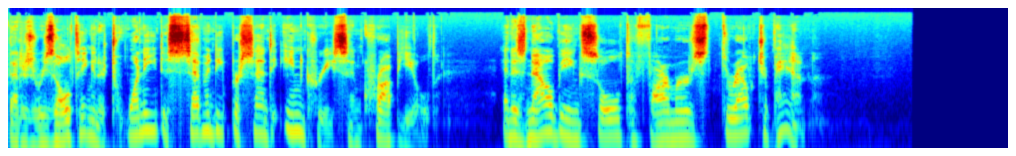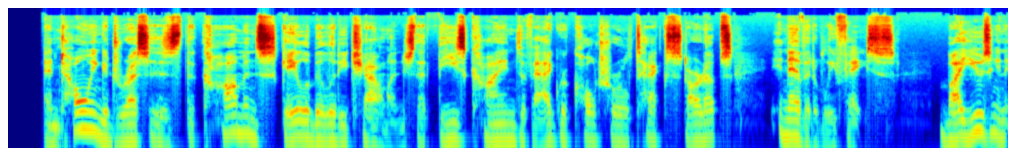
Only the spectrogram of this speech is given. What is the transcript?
that is resulting in a 20 to 70% increase in crop yield and is now being sold to farmers throughout Japan. And towing addresses the common scalability challenge that these kinds of agricultural tech startups inevitably face by using an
